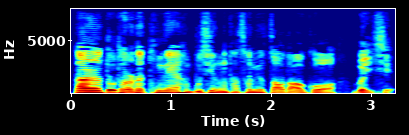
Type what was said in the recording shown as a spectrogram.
但是杜特尔特童年也很不幸，他曾经遭到过猥亵，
